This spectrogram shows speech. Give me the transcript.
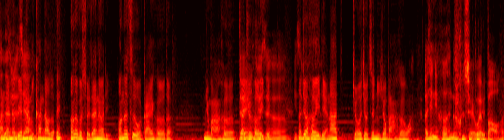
摆在那边。那你看到说，哎，哦，那个水在那里，哦，那是我该喝的。你就把它喝，再去喝一点，那就喝一点。那久而久之，你就把它喝完了。而且你喝很多水会饱。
